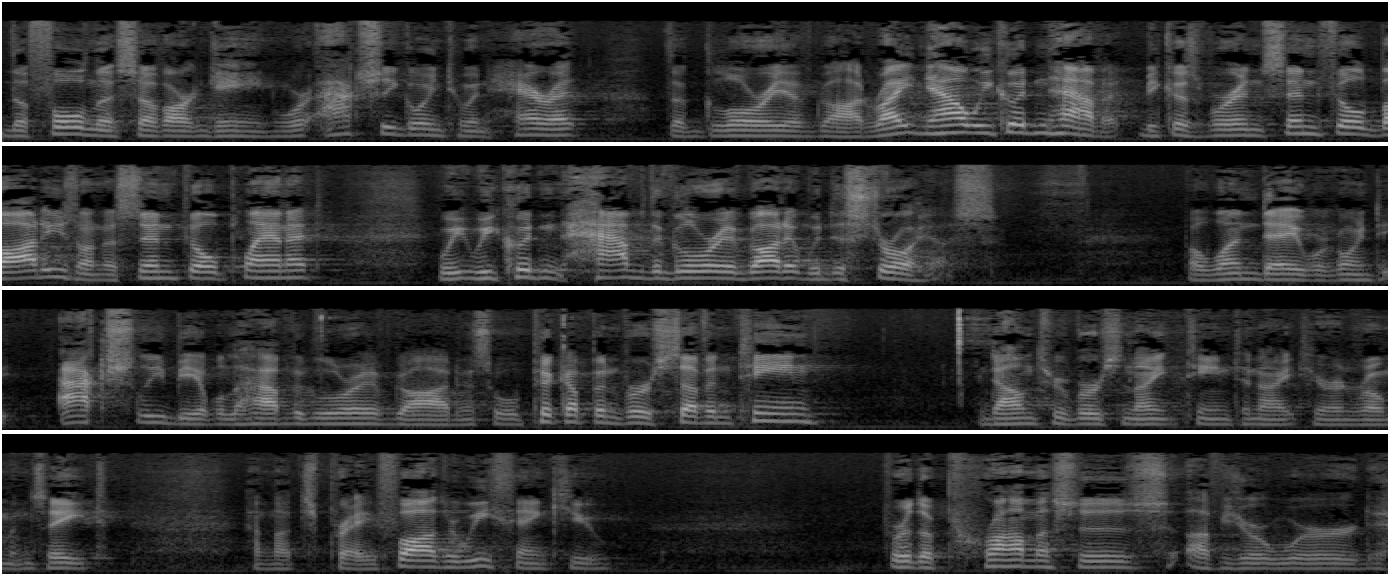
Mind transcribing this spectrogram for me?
the fullness of our gain. We're actually going to inherit the glory of God. Right now, we couldn't have it because we're in sin filled bodies on a sin filled planet. We, we couldn't have the glory of God, it would destroy us. But one day, we're going to actually be able to have the glory of God. And so we'll pick up in verse 17 down through verse 19 tonight here in Romans 8. And let's pray. Father, we thank you for the promises of your word.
